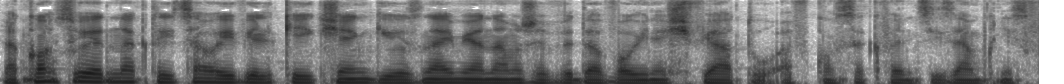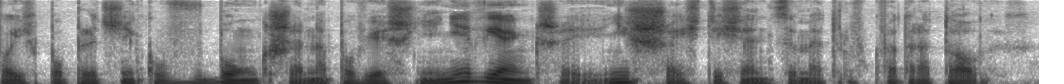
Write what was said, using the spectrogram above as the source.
Na końcu jednak tej całej wielkiej księgi oznajmia nam, że wyda wojnę światu, a w konsekwencji zamknie swoich popleczników w bunkrze na powierzchni nie większej niż 6000 metrów kwadratowych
